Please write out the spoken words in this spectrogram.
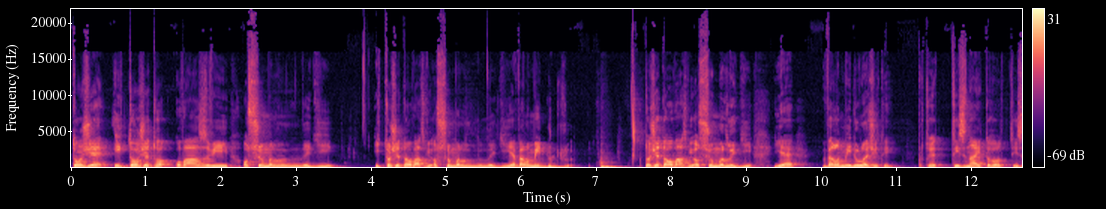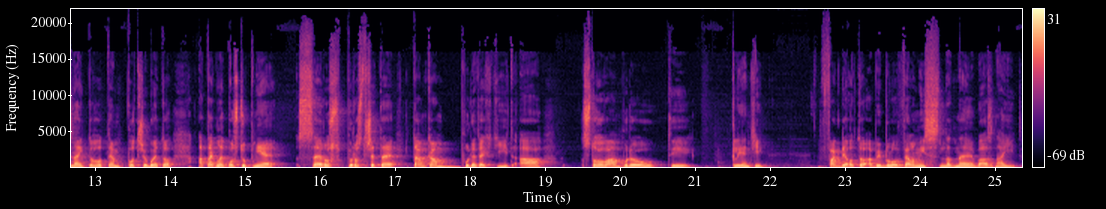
To, že i to, že to o vás ví 8 lidí, i to, že to o vás ví 8 lidí je velmi to, že to o vás ví 8 lidí je velmi důležitý, protože ty znají toho, ty znají toho, ten potřebuje to a takhle postupně se rozprostřete tam, kam budete chtít a z toho vám budou ty klienti. Fakt jde o to, aby bylo velmi snadné vás najít.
